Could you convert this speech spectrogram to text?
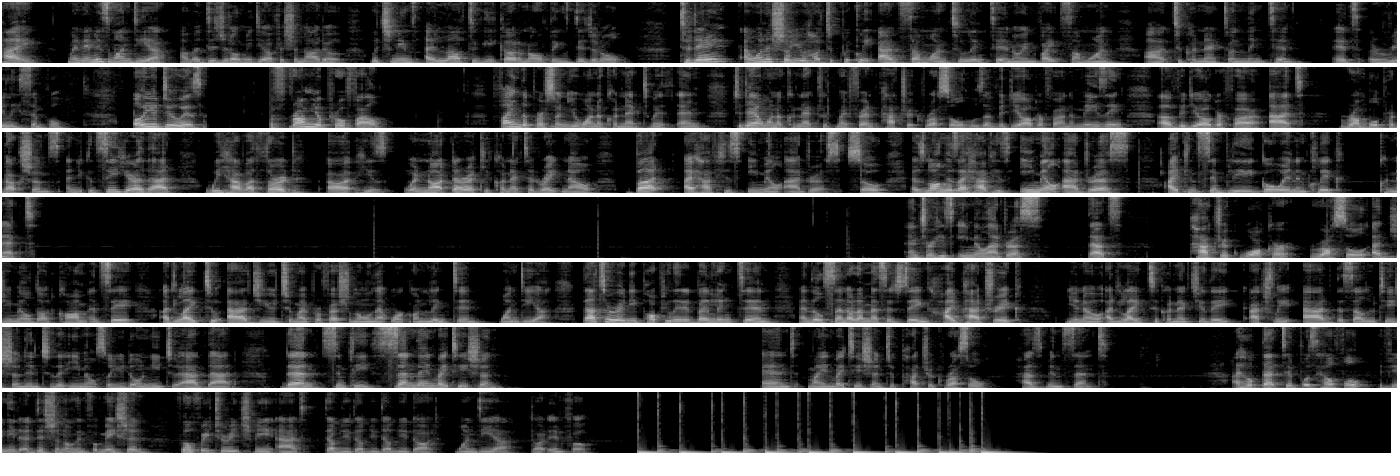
Hi, my name is Wandia. I'm a digital media aficionado, which means I love to geek out on all things digital. Today, I want to show you how to quickly add someone to LinkedIn or invite someone uh, to connect on LinkedIn. It's really simple. All you do is from your profile, find the person you want to connect with. And today I want to connect with my friend Patrick Russell, who's a videographer, an amazing uh, videographer at Rumble Productions. And you can see here that we have a third, uh, he's, we're not directly connected right now, but I have his email address. So as long as I have his email address, I can simply go in and click connect. Enter his email address. That's Patrick Walker Russell at gmail.com and say, I'd like to add you to my professional network on LinkedIn, Wandia. That's already populated by LinkedIn, and they'll send out a message saying, Hi, Patrick, you know, I'd like to connect you. They actually add the salutation into the email, so you don't need to add that. Then simply send the invitation, and my invitation to Patrick Russell has been sent. I hope that tip was helpful. If you need additional information, feel free to reach me at www.wandia.info.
